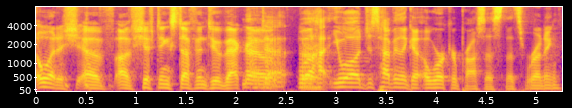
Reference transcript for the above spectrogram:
Oh what a sh- of of shifting stuff into a background task? well, ha- you well just having like a, a worker process that's running.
